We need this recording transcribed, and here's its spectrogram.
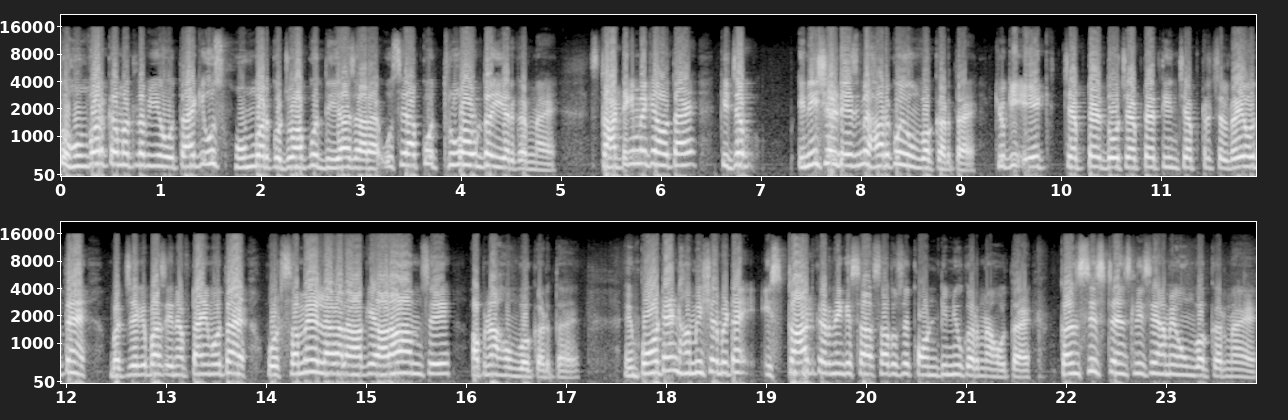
तो होमवर्क का मतलब ये होता है कि उस होमवर्क को जो आपको दिया जा रहा है, उसे आपको थ्रू आउट द ईयर करना है। स्टार्टिंग में क्या होता है कि जब इनिशियल डेज़ में हर कोई होमवर्क करता है, क्योंकि एक चैप्टर दो चैप्टर तीन चैप्टर चल रहे होते हैं, बच्चे के पास इनफ टाइम होता है, वो समय लगा लगा के आराम से अपना होमवर्क करता है। इंपॉर्टेंट हमेशा बेटा स्टार्ट करने के साथ साथ उसे कंटिन्यू करना होता है कंसिस्टेंसली से हमें होमवर्क करना है।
